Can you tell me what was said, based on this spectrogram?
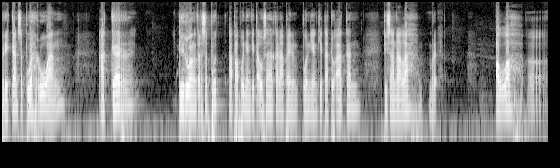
Berikan sebuah ruang agar di ruang tersebut, apa pun yang kita usahakan, apa pun yang kita doakan, di sanalah Allah uh,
